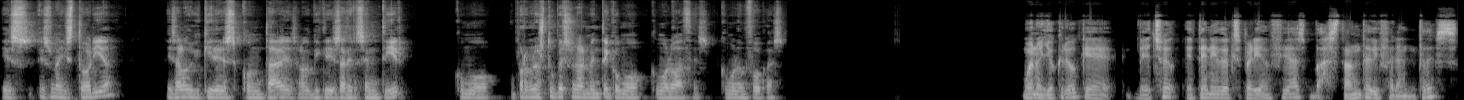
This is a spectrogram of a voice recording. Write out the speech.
¿Es, ¿Es, una historia? ¿Es algo que quieres contar? ¿Es algo que quieres hacer sentir? ¿Cómo, o por lo menos tú personalmente, ¿cómo, cómo lo haces? ¿Cómo lo enfocas? Bueno, yo creo que, de hecho, he tenido experiencias bastante diferentes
